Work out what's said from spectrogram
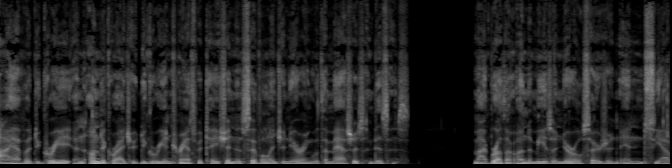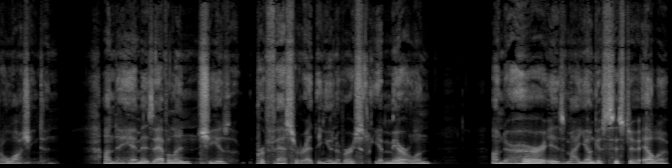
I have a degree, an undergraduate degree in transportation and civil engineering with a master's in business. My brother under me is a neurosurgeon in Seattle, Washington. Under him is Evelyn. She is a professor at the University of Maryland. Under her is my youngest sister, Ella,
